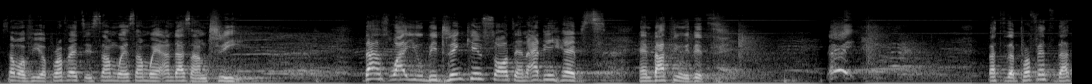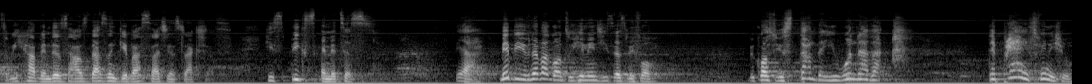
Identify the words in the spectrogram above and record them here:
Some of you, your prophet is somewhere, somewhere under some tree. That's why you'll be drinking salt and adding herbs and bathing with it. Hey! But the prophet that we have in this house doesn't give us such instructions. He speaks and it is. Yeah. Maybe you've never gone to Healing Jesus before. Because you stand there, you wonder that ah, the prayer is finished. Oh.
